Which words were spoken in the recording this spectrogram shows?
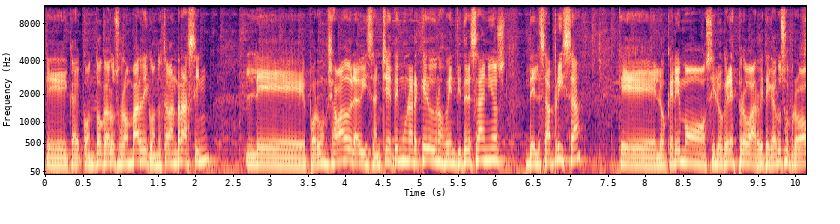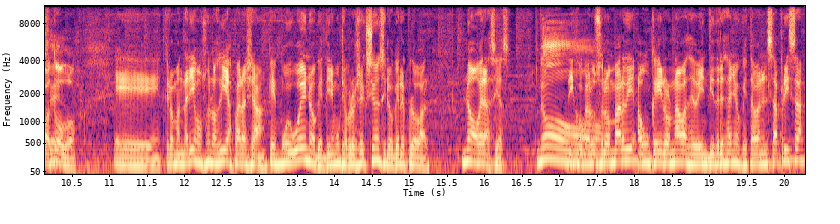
que, ca- contó Caruso Lombardi cuando estaba en Racing. Le, por un llamado le avisan, che, tengo un arquero de unos 23 años del Saprissa que lo queremos, si lo querés probar, viste, Caruso probaba Sí. todo. Eh, te lo mandaríamos unos días para allá, que es muy bueno, que tiene mucha proyección si lo querés probar. No, gracias. No. Dijo Caruso Lombardi a un Keylor Navas de 23 años que estaba en el Saprissa.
